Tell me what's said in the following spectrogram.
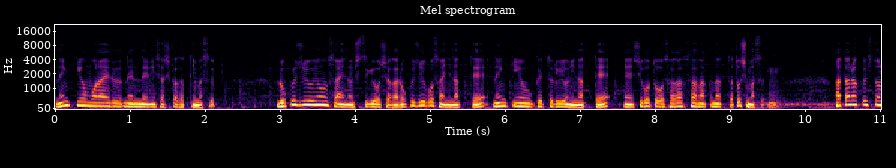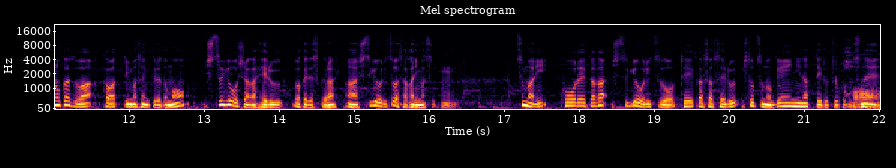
年金をもらえる年齢に差し掛かっています。64歳の失業者が65歳になって年金を受け取るようになって仕事を探さなくなったとします、うん、働く人の数は変わっていませんけれども失業者が減るわけですからあ失業率は下がります、うん、つまり高齢化が失業率を低下させる一つの原因になっているということですね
